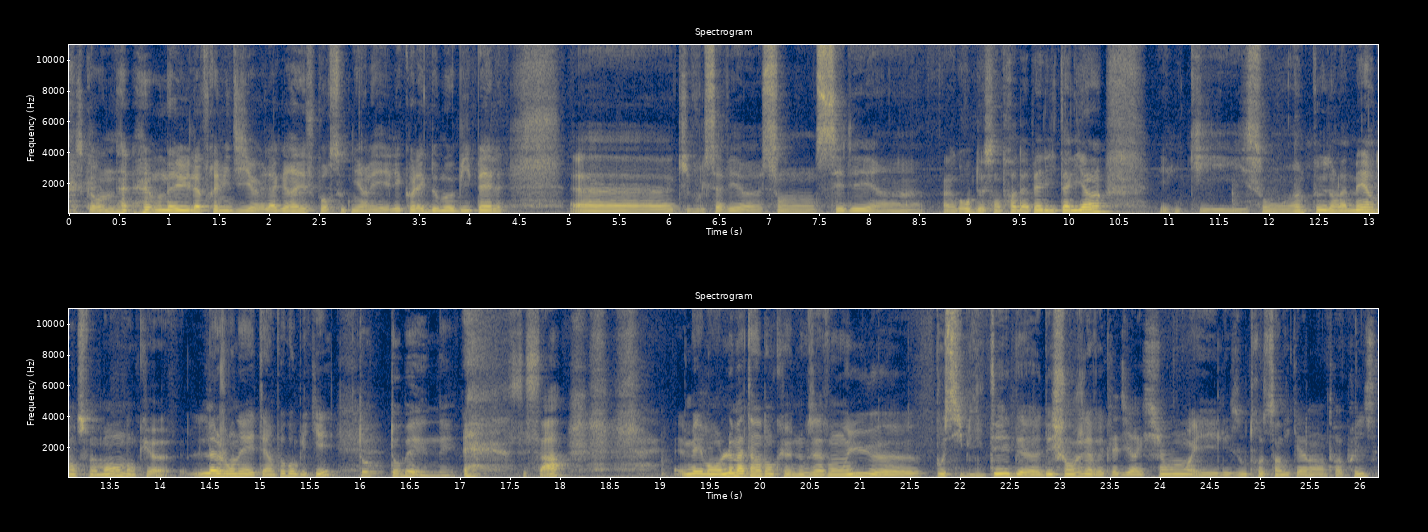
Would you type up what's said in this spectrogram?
parce qu'on a, on a eu l'après-midi euh, la grève pour soutenir les, les collègues de Mobipel, euh, qui, vous le savez, euh, sont cédés à un, un groupe de centres d'appel italiens et qui sont un peu dans la merde en ce moment. Donc la journée a été un peu compliquée. Tutto bene. C'est ça. Mais bon, le matin, donc, nous avons eu possibilité d'échanger avec la direction et les autres syndicats de l'entreprise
